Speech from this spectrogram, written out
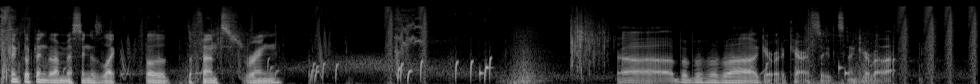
I think the thing that I'm missing is like the defense ring. Bu- bu- bu- bu- get rid of carrot seeds. Don't care about that.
